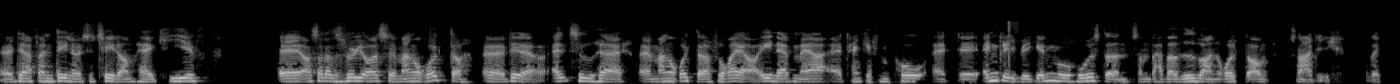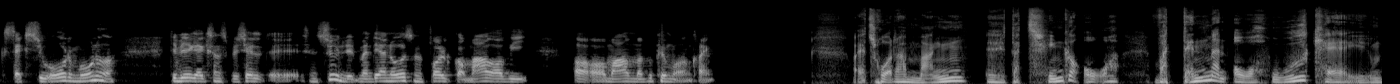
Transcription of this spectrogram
Øh, det er i hvert fald en del universitet om her i Kiev. Øh, og så er der selvfølgelig også mange rygter. Øh, det er altid her øh, mange rygter, der florerer, og en af dem er, at han kan finde på at øh, angribe igen mod hovedstaden, som der har været vedvarende rygter om snart i 6, 7, 8 måneder. Det virker ikke sådan specielt øh, sandsynligt, men det er noget, som folk går meget op i, og, og meget, meget bekymret omkring. Og jeg tror, der er mange, øh, der tænker over, hvordan man overhovedet kan øh,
